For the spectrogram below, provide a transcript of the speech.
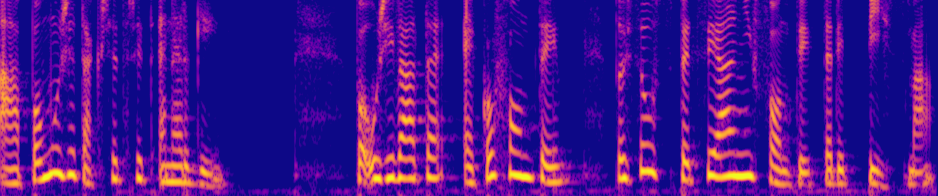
a pomůže tak šetřit energii. Používáte ekofonty? To jsou speciální fonty, tedy písma,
